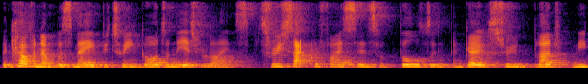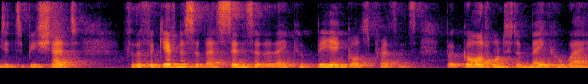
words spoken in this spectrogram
The covenant was made between God and the Israelites through sacrifices of bulls and goats, through blood needed to be shed for the forgiveness of their sins so that they could be in God's presence. But God wanted to make a way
